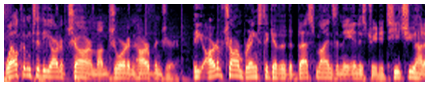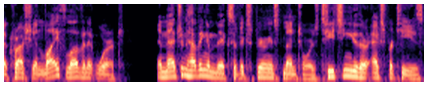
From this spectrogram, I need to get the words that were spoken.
Welcome to The Art of Charm. I'm Jordan Harbinger. The Art of Charm brings together the best minds in the industry to teach you how to crush it in life, love, and at work. Imagine having a mix of experienced mentors teaching you their expertise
